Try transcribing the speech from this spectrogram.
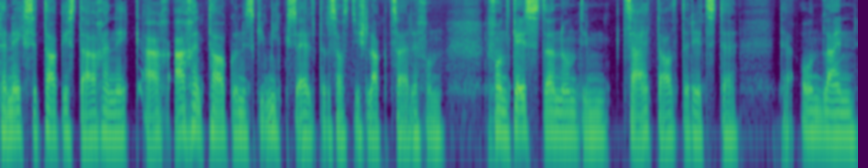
der nächste Tag ist auch, eine, auch, auch ein Tag und es gibt nichts Älteres als die Schlagzeile von, von gestern und im Zeitalter jetzt der, der Online-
